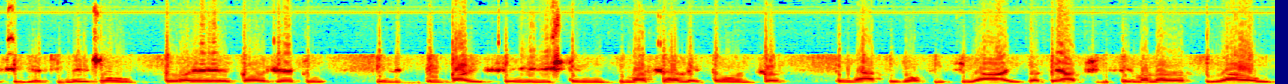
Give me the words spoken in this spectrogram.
esse, esse mesmo é, projeto ele tem pareceres, tem intimação eletrônica, tem atos oficiais, até atos de semana social.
